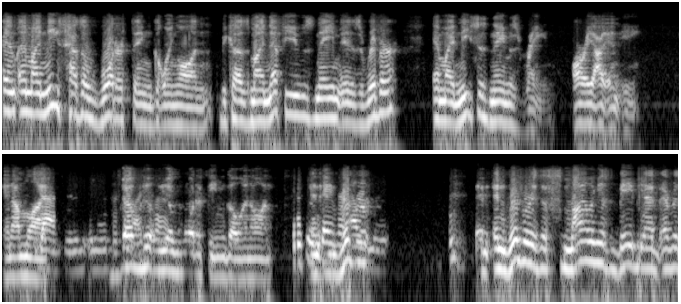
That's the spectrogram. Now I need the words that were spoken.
and, and my niece has a water thing going on because my nephew's name is River and my niece's name is Rain, R A I N E. And I'm like, definitely a water theme going on. and, and River, and, and River is the smilingest baby I've ever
